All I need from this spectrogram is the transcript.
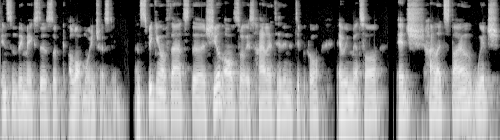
instantly makes this look a lot more interesting. And speaking of that, the shield also is highlighted in the typical heavy metal edge highlight style, which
